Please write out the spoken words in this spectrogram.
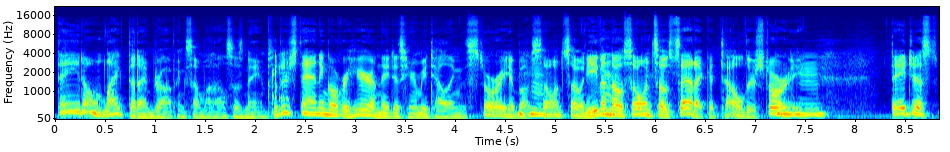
they don't like that I'm dropping someone else's name. So they're standing over here and they just hear me telling the story about so and so. And even though so and so said I could tell their story, they just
